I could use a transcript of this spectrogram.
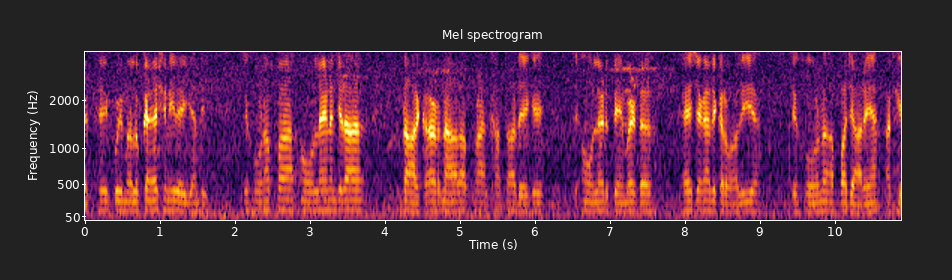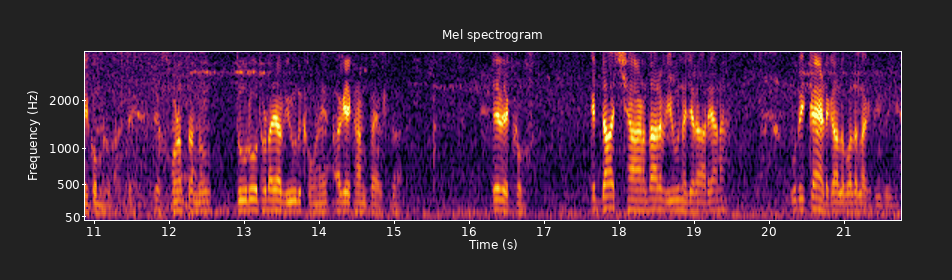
ਇੱਥੇ ਕੋਈ ਮੰਨ ਲਓ ਕੈਸ਼ ਨਹੀਂ ਰਹੀ ਜਾਂਦੀ। ਤੇ ਹੁਣ ਆਪਾਂ ਆਨਲਾਈਨ ਜਿਹੜਾ ਆਧਾਰ ਕਾਰਡ ਨਾਲ ਆਪਣਾ ਖਾਤਾ ਦੇ ਕੇ ਤੇ ਆਨਲਾਈਨ ਪੇਮੈਂਟ ਇਸ ਜਗ੍ਹਾ ਤੇ ਕਰਵਾ ਲਈ ਆ। ਤੇ ਹੁਣ ਆਪਾਂ ਜਾ ਰਹੇ ਆ ਅੱਗੇ ਘੁੰਮਣ ਵਾਸਤੇ। ਤੇ ਹੁਣ ਤੁਹਾਨੂੰ ਦੂਰੋਂ ਥੋੜਾ ਜਿਹਾ ਵਿਊ ਦਿਖਾਉਣੇ ਅਗੇ ਖਾਨ ਪੈਲਸ ਦਾ। ਇਹ ਵੇਖੋ, ਕਿੱਡਾ ਸ਼ਾਨਦਾਰ ਵਿਊ ਨਜ਼ਰ ਆ ਰਿਹਾ ਨਾ। ਪੂਰੀ ਘੈਂਟ ਗੱਲਬਾਤ ਲੱਗਦੀ ਪਈ ਹੈ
